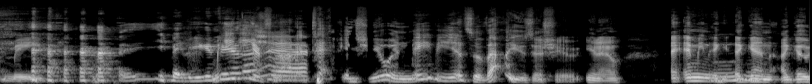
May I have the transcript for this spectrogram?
maybe maybe you can maybe it's not a tech issue and maybe it's a values issue. You know, I, I mean, mm-hmm. again, I go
